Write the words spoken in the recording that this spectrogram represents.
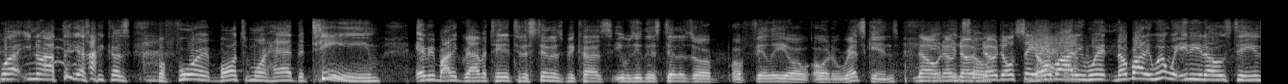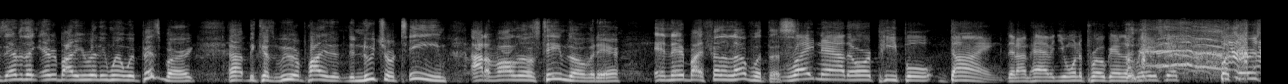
Well, you know, I think that's because before Baltimore had the team, everybody gravitated to the Steelers because it was either Steelers or, or Philly or, or the Redskins. No, And- no, and no, no, don't say nobody now. went. Nobody went with any of those teams. Everything. Everybody really went with Pittsburgh uh, because we were probably the, the neutral team out of all of those teams over there, and everybody fell in love with us. Right now, there are people dying that I'm having you on the program, the fans. But there's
